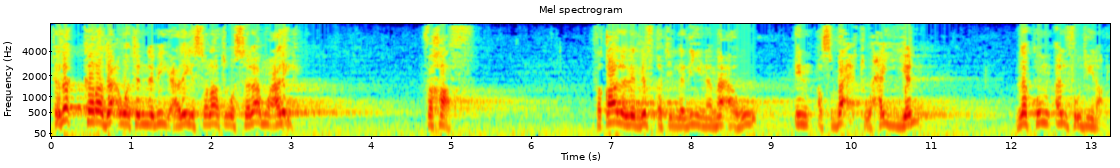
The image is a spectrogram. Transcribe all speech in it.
تذكر دعوة النبي عليه الصلاة والسلام عليه. فخاف. فقال للرفقة الذين معه إن أصبحت حيا لكم ألف دينار.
